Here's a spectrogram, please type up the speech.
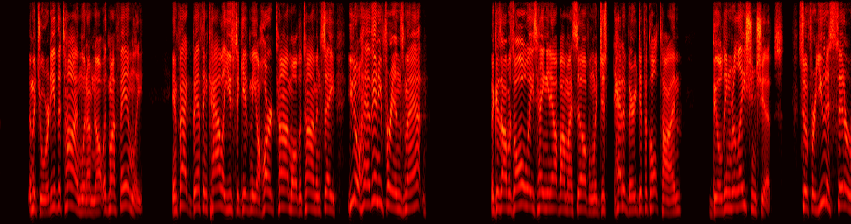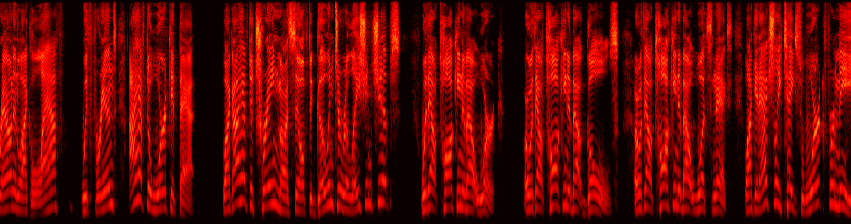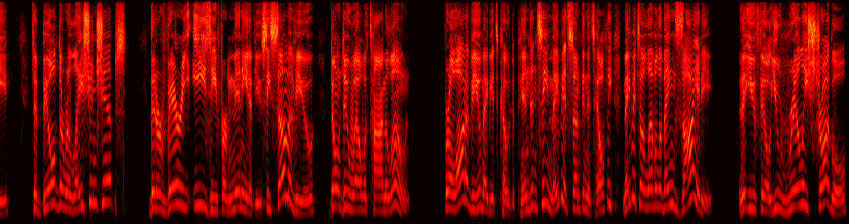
the majority of the time when I'm not with my family. In fact, Beth and Callie used to give me a hard time all the time and say, You don't have any friends, Matt. Because I was always hanging out by myself and would just had a very difficult time building relationships. So for you to sit around and like laugh with friends, I have to work at that. Like I have to train myself to go into relationships without talking about work or without talking about goals or without talking about what's next. Like it actually takes work for me to build the relationships that are very easy for many of you. See, some of you don't do well with time alone. For a lot of you, maybe it's codependency, maybe it's something that's healthy, maybe it's a level of anxiety that you feel you really struggle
